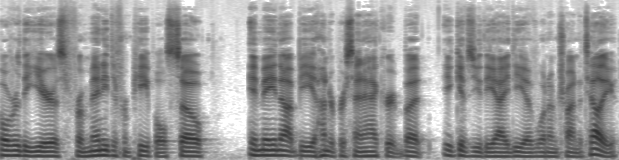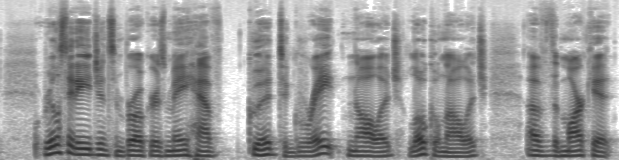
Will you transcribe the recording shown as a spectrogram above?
over the years from many different people. So it may not be 100% accurate, but it gives you the idea of what I'm trying to tell you. Real estate agents and brokers may have good to great knowledge, local knowledge of the market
